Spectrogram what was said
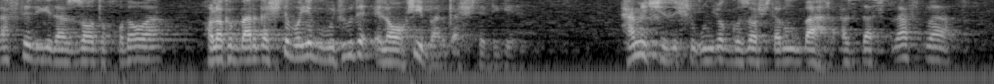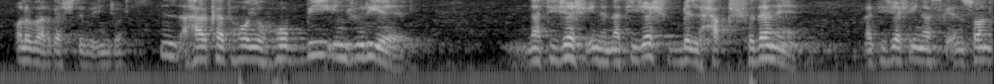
رفته دیگه در ذات خدا و حالا که برگشته با یک وجود الهی برگشته دیگه. همه چیزش رو اونجا گذاشت در اون بحر از دست رفت و حالا برگشته به اینجا. حرکت های حبی اینجوریه. نتیجهش اینه. نتیجهش بالحق شدنه. نتیجهش این است که انسان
